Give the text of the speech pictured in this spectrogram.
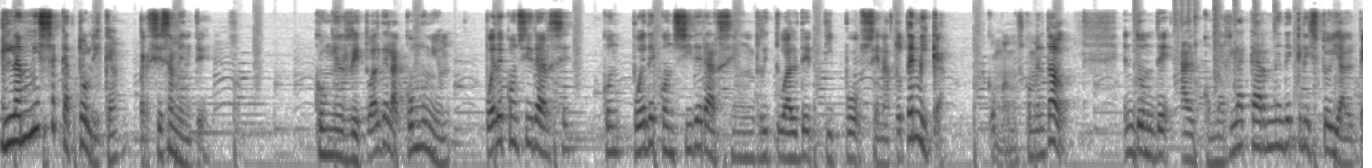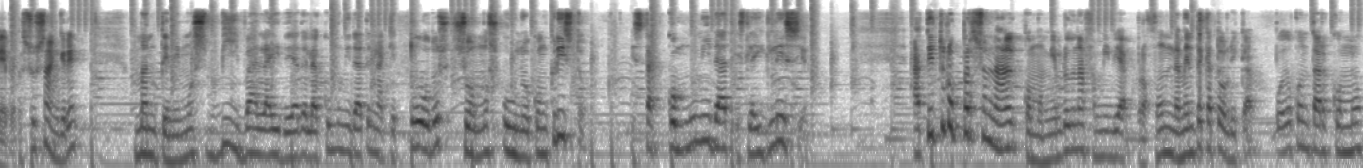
La misa católica, precisamente, con el ritual de la comunión, puede considerarse, puede considerarse un ritual de tipo cenatotémica, como hemos comentado en donde al comer la carne de Cristo y al beber su sangre, mantenemos viva la idea de la comunidad en la que todos somos uno con Cristo. Esta comunidad es la iglesia. A título personal, como miembro de una familia profundamente católica, puedo contar cómo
